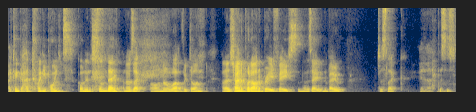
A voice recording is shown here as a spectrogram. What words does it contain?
I think I had 20 points going into Sunday. and I was like, oh no, what have I done? And I was trying to put on a brave face and I was out and about, just like, yeah, this is,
